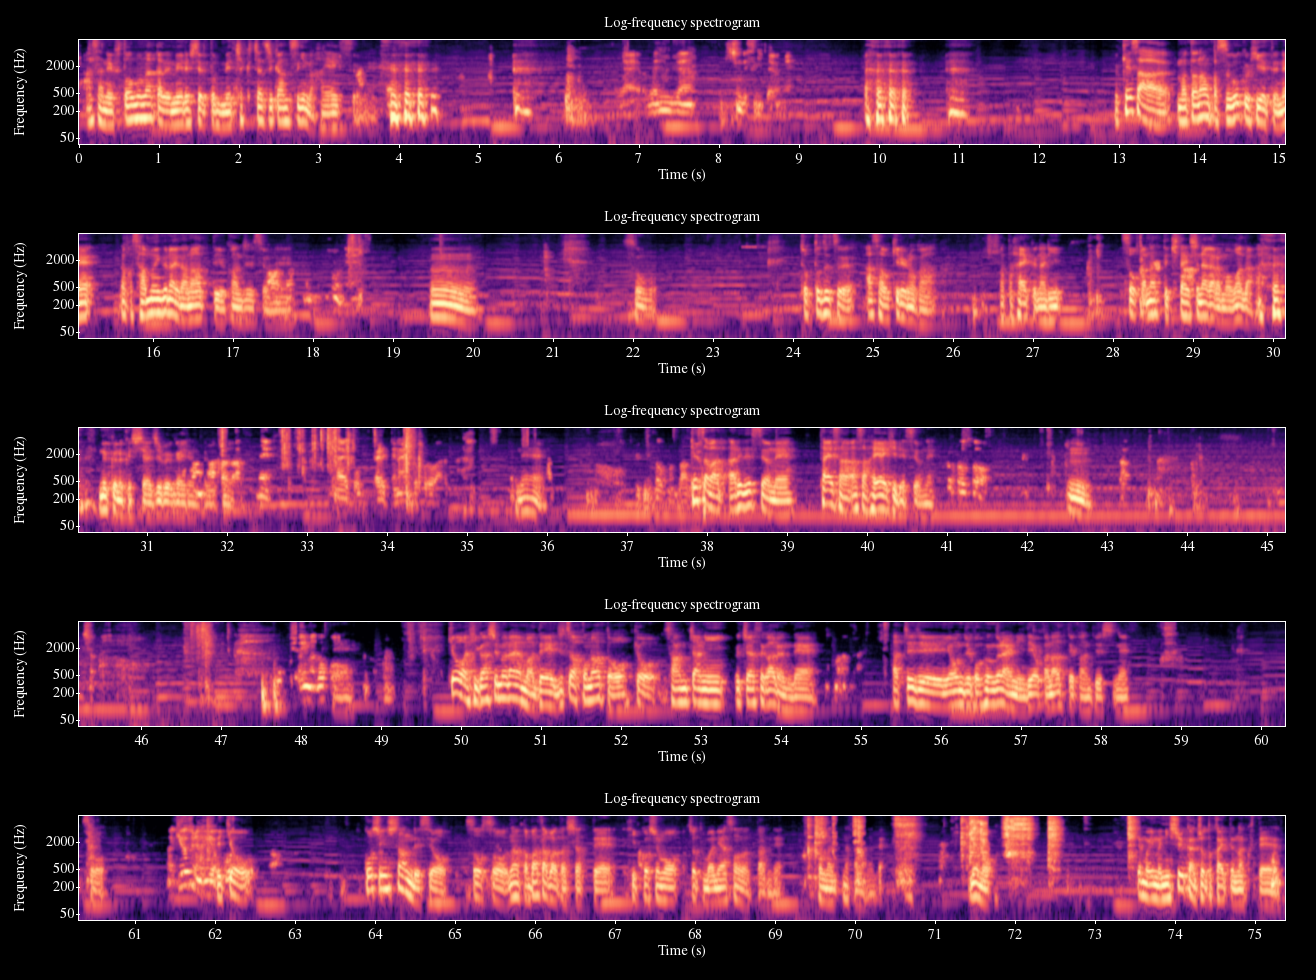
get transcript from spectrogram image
朝ね、布団の中でメールしてるとめちゃくちゃ時間過ぎるの早いっすよね。全然、一瞬で過ぎたよね。今朝、またなんかすごく冷えてね、なんか寒いぐらいだなっていう感じですよね。そうね。うん。そう。ちょっとずつ朝起きるのがまた早くなりそうかなって期待しながらもまだ ぬくぬくしちゃう自分がいるんで、まだね、早く起きられてないところはあるから。ねえ今朝はあれですよね。タエさん朝早い日ですよね。そうそうそう。うん。今どこ、ね今日は東村山で、実はこの後、今日三茶に打ち合わせがあるんで、8時45分ぐらいに出ようかなっていう感じですね。そう。清澄の日はで今日更新したんですよそうそう。なんかバタバタしちゃって引っ越しもちょっと間に合わそうだったんでこんな中なので。でもでも今2週間ちょっと帰ってなくて。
